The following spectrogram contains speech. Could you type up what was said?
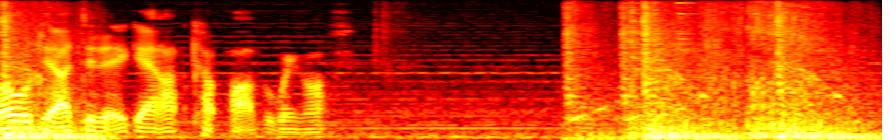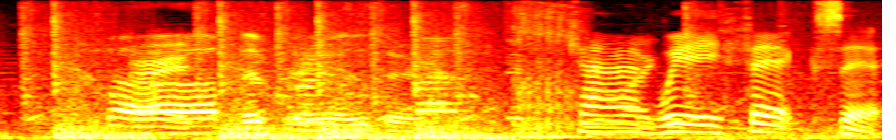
Oh dear, I did it again. I've cut part of the wing off. Bob the front Builder. flap, if you Can we fix it?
